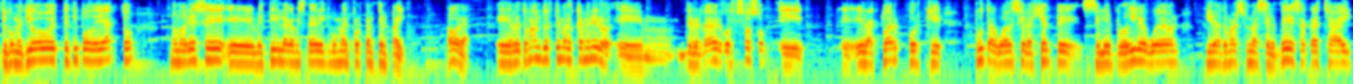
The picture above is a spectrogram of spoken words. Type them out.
que cometió este tipo de acto no merece eh, vestir la camiseta del equipo más importante del país. Ahora, eh, retomando el tema de los camioneros, de verdad vergonzoso. el actuar porque, puta, weón, si a la gente se le prohíbe, weón, ir a tomarse una cerveza, ¿cachai?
